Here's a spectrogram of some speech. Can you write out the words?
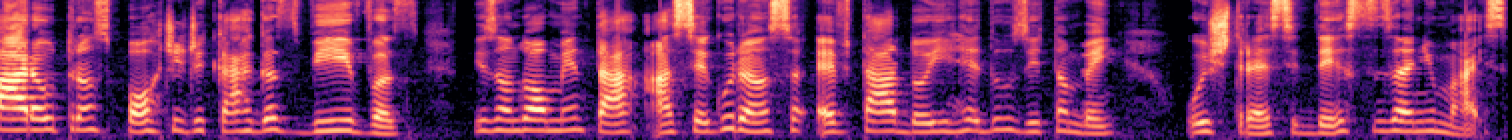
para o transporte de cargas vivas, visando aumentar a segurança, evitar a dor e reduzir também o estresse desses animais.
